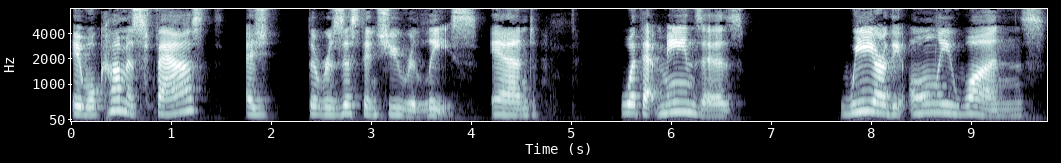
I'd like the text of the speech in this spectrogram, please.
It will come as fast as the resistance you release. And what that means is we are the only ones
